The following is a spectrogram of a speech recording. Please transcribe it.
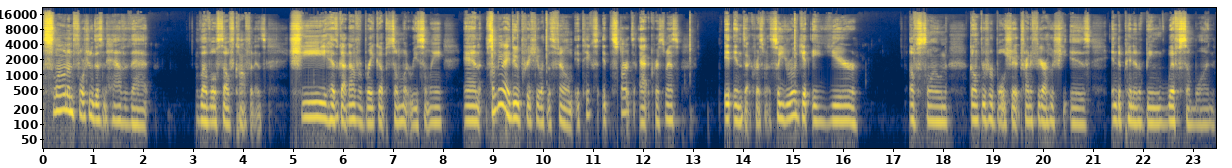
Sloane, unfortunately, doesn't have that level of self confidence. She has gotten out of a breakup somewhat recently. And something I do appreciate about this film, it takes, it starts at Christmas, it ends at Christmas. So you really get a year of Sloane going through her bullshit, trying to figure out who she is, independent of being with someone.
